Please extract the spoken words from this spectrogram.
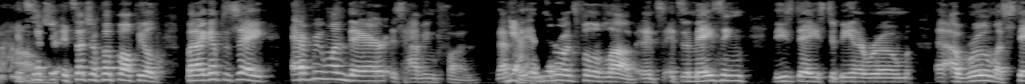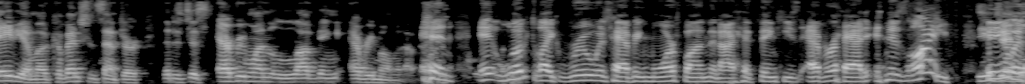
wow. It's such a, it's such a football field, but I have to say everyone there is having fun. That's Yeah. the, and everyone's full of love, and it's it's amazing these days to be in a room, a room, a stadium, a convention center that is just everyone loving every moment of it. And it looked like Rue was having more fun than I had think he's ever had in his life. He was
